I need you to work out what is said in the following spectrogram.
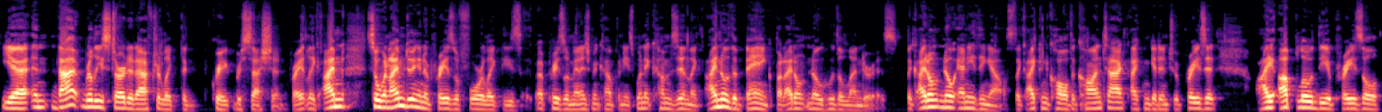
Yeah, and that really started after like the Great Recession, right? Like I'm so when I'm doing an appraisal for like these appraisal management companies, when it comes in, like I know the bank, but I don't know who the lender is. Like I don't know anything else. Like I can call the contact, I can get into appraise it, I upload the appraisal,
